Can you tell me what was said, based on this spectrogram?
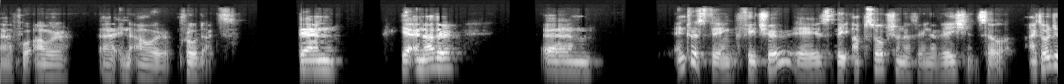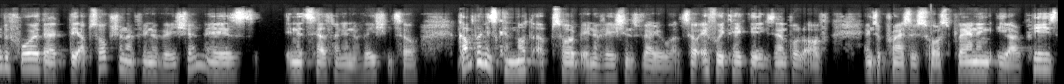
uh, for our uh, in our products. Then, yeah, another um, interesting feature is the absorption of innovation. So I told you before that the absorption of innovation is in itself an innovation. So companies cannot absorb innovations very well. So if we take the example of enterprise resource planning, ERPs,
